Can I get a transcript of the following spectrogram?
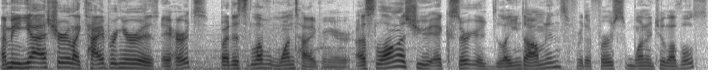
I mean, yeah, sure, like Tidebringer is it hurts, but it's level one Tidebringer. As long as you exert your lane dominance for the first one or two levels,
